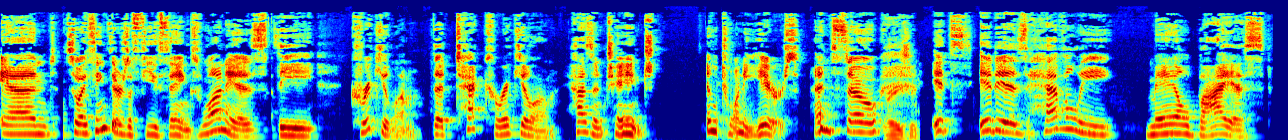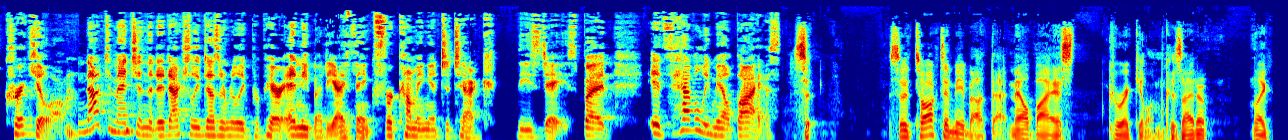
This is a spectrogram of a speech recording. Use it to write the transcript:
And so I think there's a few things. One is the curriculum, the tech curriculum hasn't changed in 20 years. And so Crazy. it's, it is heavily male biased curriculum. Not to mention that it actually doesn't really prepare anybody, I think, for coming into tech these days, but it's heavily male biased. So, so talk to me about that male biased curriculum because I don't like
